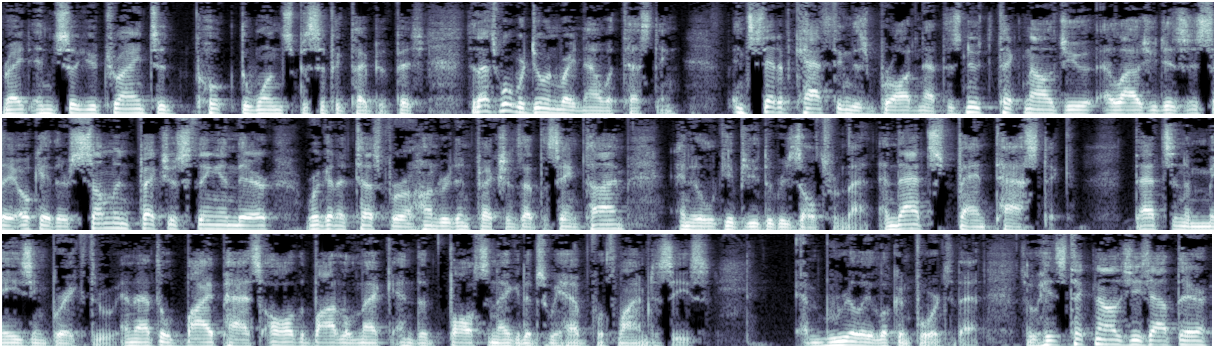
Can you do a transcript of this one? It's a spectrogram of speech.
right? And so you're trying to hook the one specific type of fish. So that's what we're doing right now with testing. Instead of casting this broad net, this new technology allows you to just say, okay, there's some infectious thing in there. We're going to test for a 100 infections at the same time, and it'll give you the results from that. And that's fantastic. That's an amazing breakthrough, and that'll bypass all the bottleneck and the false negatives we have with Lyme disease. I'm really looking forward to that. So his technology is out there.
